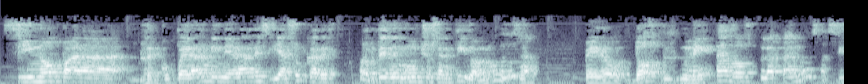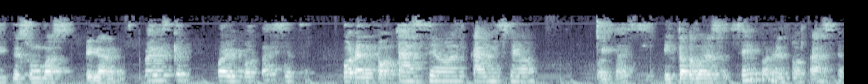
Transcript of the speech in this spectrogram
sino para recuperar minerales y azúcares. Bueno, tiene mucho sentido, ¿no? O sea, pero dos, neta, dos plátanos, así te zumbas pegando. Pues es que por el potasio, ¿no? Por el potasio, el calcio Potasio. y todo eso. Sí, por el potasio.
